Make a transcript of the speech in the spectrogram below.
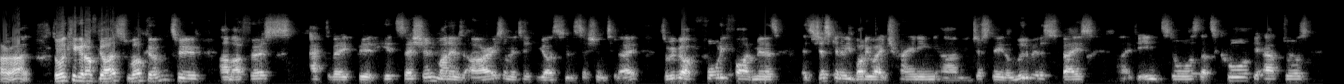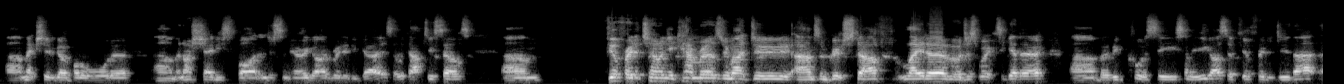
All right, so we'll kick it off, guys. Welcome to um, our first ActivateFit HIIT session. My name is Ari, so I'm going to take you guys through the session today. So we've got 45 minutes. It's just going to be bodyweight training. Um, you just need a little bit of space. Uh, if you're indoors, that's cool. If you're outdoors, uh, make sure you've got a bottle of water, um, a nice shady spot, and just an air guide ready to go. So look after yourselves. Um, feel free to turn on your cameras. We might do um, some group stuff later or just work together. Um, but it'd be cool to see some of you guys, so feel free to do that.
